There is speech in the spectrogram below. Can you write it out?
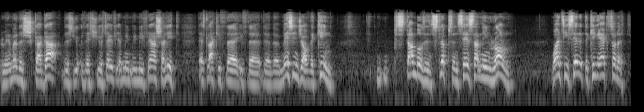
Remember the shkaga, this this yotze milifnei ashalit. That's like if the if the, the, the messenger of the king stumbles and slips and says something wrong. Once he said it, the king acts on it.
